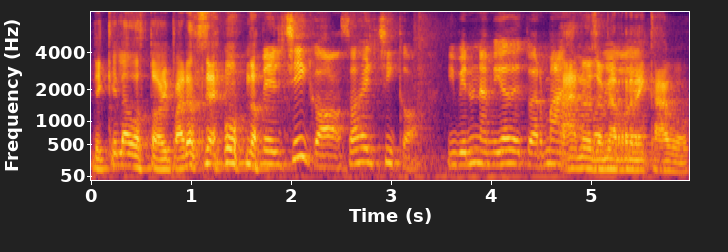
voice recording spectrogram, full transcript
¿De qué lado estoy? Para un segundo. Del chico, sos el chico. Y viene una amiga de tu hermana. Ah, no, yo me recago.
